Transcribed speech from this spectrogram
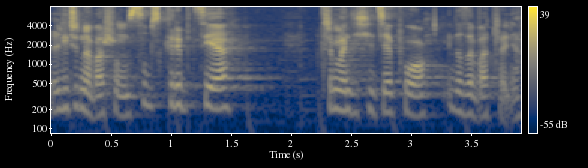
Liczę na Waszą subskrypcję. Trzymajcie się ciepło i do zobaczenia.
